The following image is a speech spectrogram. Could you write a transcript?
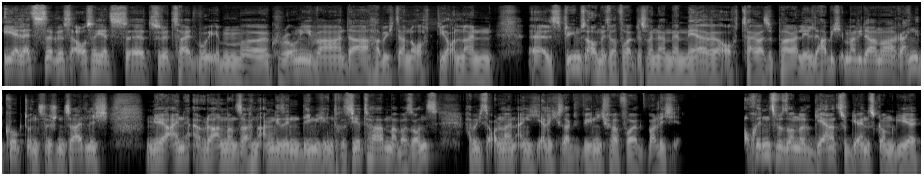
eher letzteres, außer jetzt äh, zu der Zeit, wo eben äh, Corona war, da habe ich dann auch die Online-Streams äh, auch mitverfolgt. Das waren ja mehrere, auch teilweise parallel. Da habe ich immer wieder mal reingeguckt und zwischenzeitlich mir ein oder anderen Sachen angesehen, die mich interessiert haben. Aber sonst habe ich es online eigentlich ehrlich gesagt wenig verfolgt, weil ich auch insbesondere gerne zu Gamescom gehe,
